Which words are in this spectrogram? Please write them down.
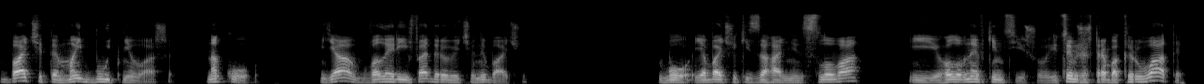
бачите майбутнє ваше? На кого? Я Валерії Федоровича не бачу. Бо я бачу якісь загальні слова, і головне в кінці, що і цим же ж треба керувати.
